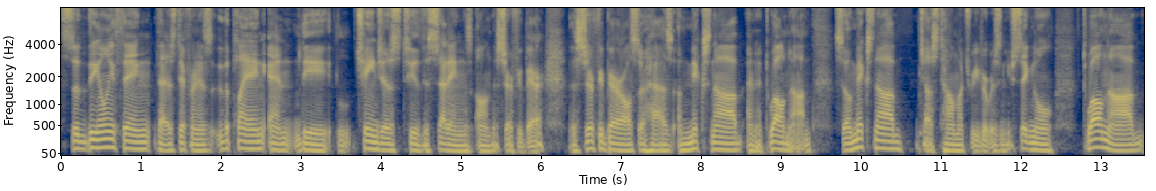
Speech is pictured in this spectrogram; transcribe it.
So the only thing that is different is the playing and the changes to the settings on the Surfy Bear. The Surfy Bear also has a mix knob and a dwell knob. So mix knob, just how much reverb is in your signal. Dwell knob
